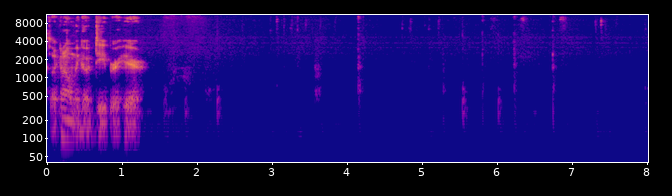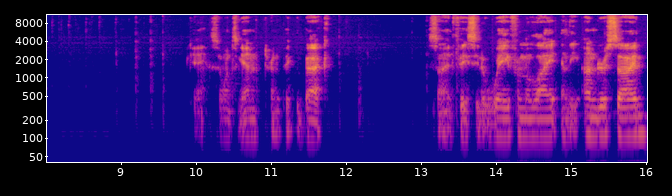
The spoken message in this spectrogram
So I can only go deeper here. Okay, so once again, trying to pick the back side facing away from the light and the underside.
